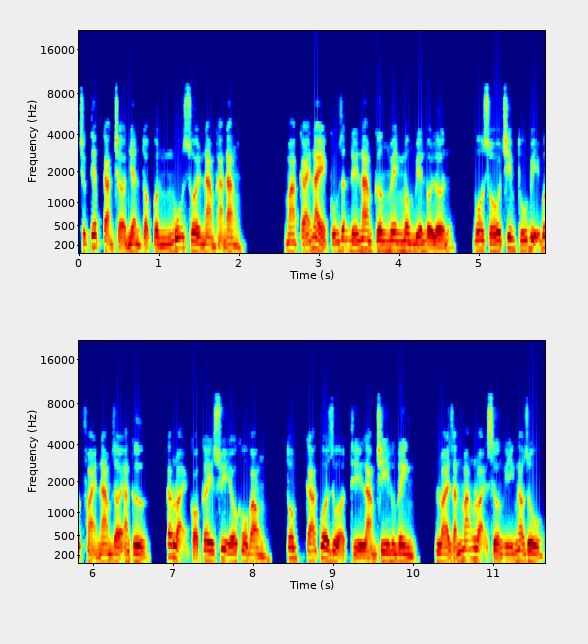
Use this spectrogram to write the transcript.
trực tiếp cản trở nhân tộc quân ngũ xuôi nam khả năng. Mà cái này cũng dẫn đến nam cương mênh mông biến đổi lớn, vô số chim thú bị bức phải nam rời an cư, các loại có cây suy yếu khô vòng, tôm, cá, cua, rùa thì làm chi hương vinh, loài rắn mãng loại sướng ý ngao du,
